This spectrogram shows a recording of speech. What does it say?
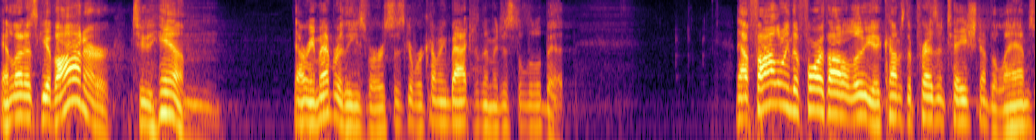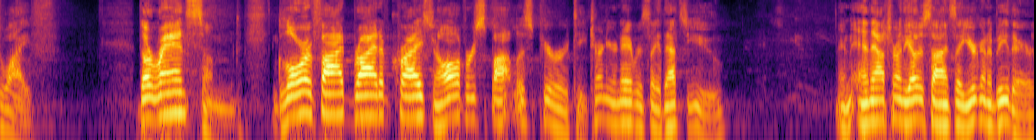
and let us give honor to him. Now remember these verses, because we're coming back to them in just a little bit. Now, following the fourth Alleluia comes the presentation of the Lamb's wife, the ransomed, glorified bride of Christ in all of her spotless purity. Turn to your neighbor and say, That's you. And, and now turn the other side and say, You're going to be there.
